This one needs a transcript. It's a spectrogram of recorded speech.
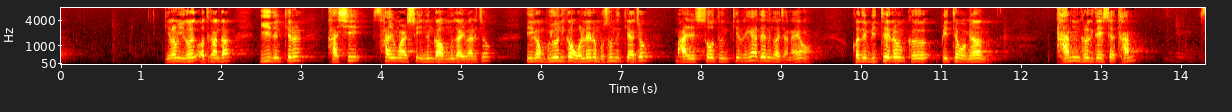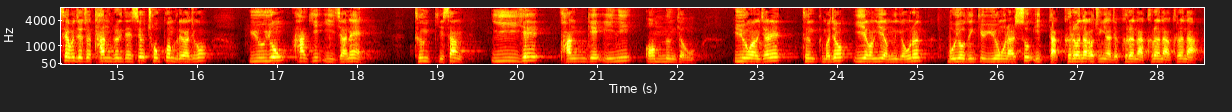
이러면 이거 어떻게 한다? 이 등기를 다시 사용할 수 있는가 없는가 이 말이죠. 이거 무효니까 원래는 무슨 등기 하죠? 말소 등기를 해야 되는 거잖아요. 그런데 밑에는 그 밑에 보면 단 그렇게 돼 있어요. 단. 세 번째 단 그렇게 돼 있어요. 조건 그래 가지고 유용하기 이전에 등기상 이해 관계인이 없는 경우 유용하기 전에 등 뭐죠? 이해 관계 없는 경우는 무효 등기 유용을 할 수 있다. 그러나가 중요하죠. 그러나 그러나 그러나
